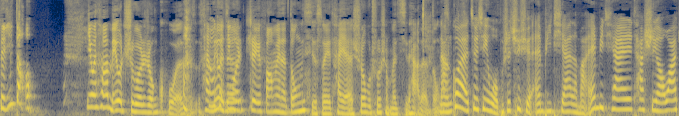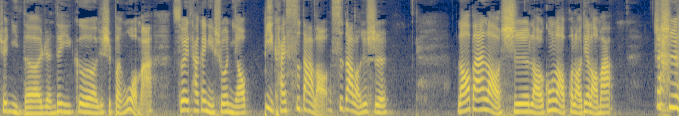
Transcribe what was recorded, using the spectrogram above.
领导？因为他们没有吃过这种苦，他没有经过这方面的东西，所以他也说不出什么其他的东西。难怪最近我不是去学 MBTI 了嘛？MBTI 它是要挖掘你的人的一个就是本我嘛，所以他跟你说你要避开四大佬，四大佬就是老板、老师、老公、老婆、老爹、老妈，就是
